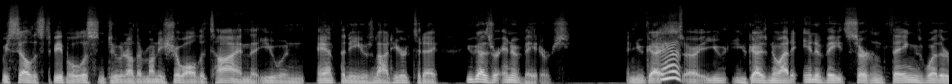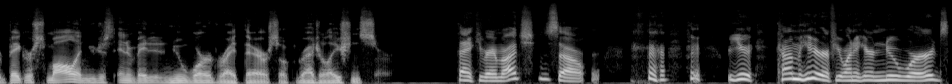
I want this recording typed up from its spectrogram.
We sell this to people who listen to another money show all the time. That you and Anthony, who's not here today, you guys are innovators, and you guys yeah. Uh, are you you guys know how to innovate certain things, whether big or small, and you just innovated a new word right there. So congratulations, sir. Thank you very much. So. you come here if you want to hear new words.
